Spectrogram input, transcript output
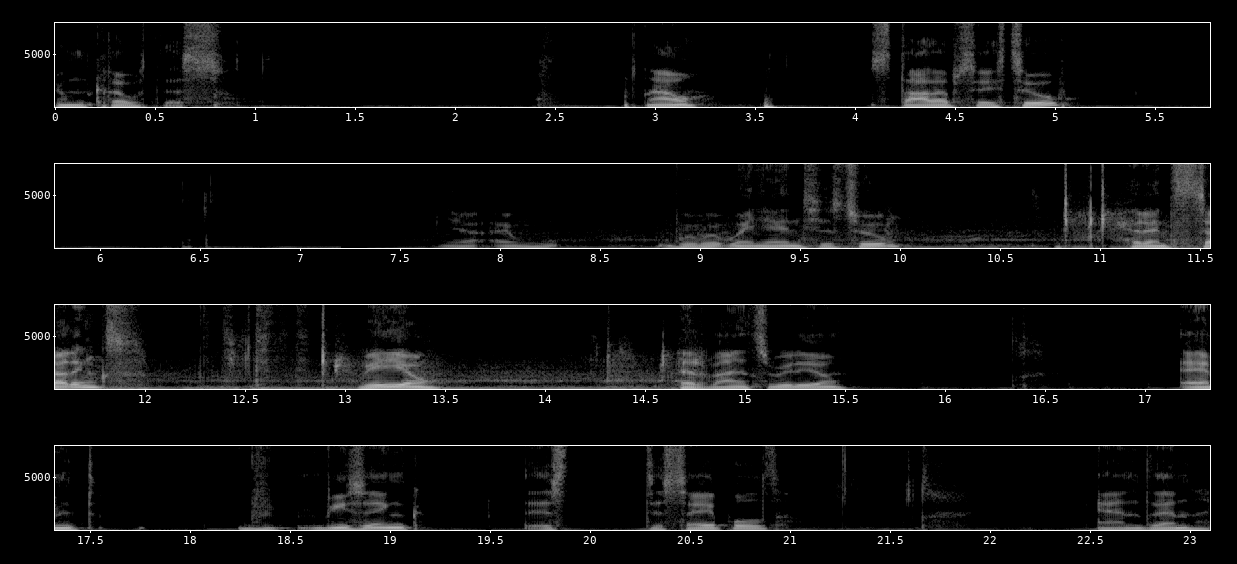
and close this. Now, startup CS2. Yeah, and when you're in CS2, head into settings, video, advanced video, and VSync is disabled. And then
